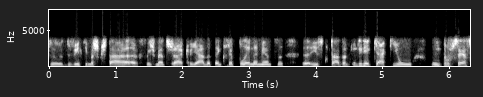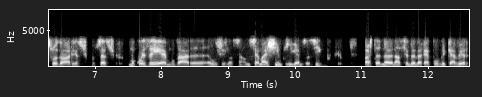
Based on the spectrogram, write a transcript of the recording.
de, de, vítimas, que está felizmente já criada, tem que ser plenamente executada. Eu diria que há aqui um, um processo agora, esses processos. Uma coisa é mudar a, a, legislação. Isso é mais simples, digamos assim, porque basta na, na, Assembleia da República haver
